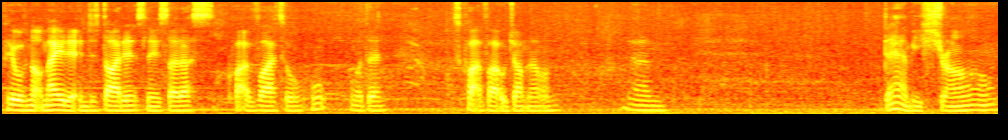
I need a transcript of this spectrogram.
people have not made it and just died instantly, so that's quite a vital. Oh, what am I doing? It's quite a vital jump that one. Um, damn, he's strong.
